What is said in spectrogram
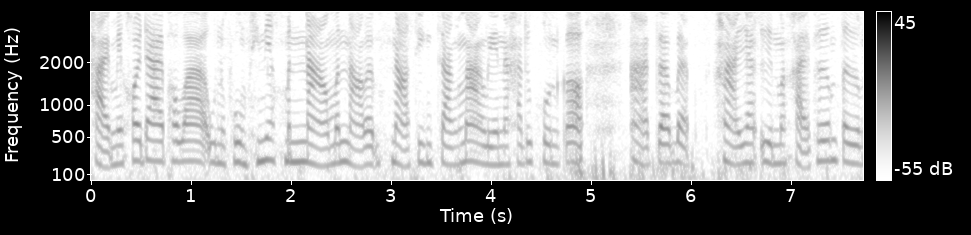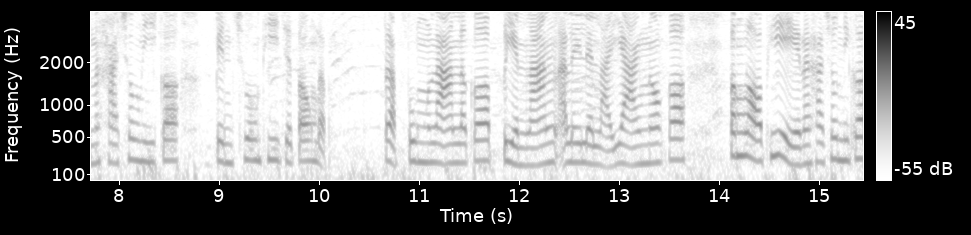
ขายไม่ค่อยได้ เพราะว่าอุณหภูมิที่เนี่ยมันหนาวมันหนาวแบบหนาวจริงจังมากเลยนะคะ ทุกคนก็อาจจะแบบหาอย่างอื่นมาขายเพิ่มเติมนะคะ ช่วงนี้ก็เป็นช่วงที่จะต้องแบบปรับปรุงร้านแล้วก็เปลี่ยนร้านอะไรหลาย ๆ อย่างเนาะก็ ต้องรอพี่เอนะคะ ช่วงนี้ก็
